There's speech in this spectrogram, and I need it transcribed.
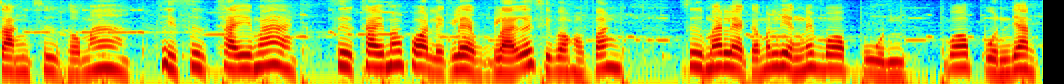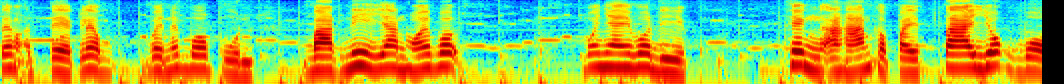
สั่งซื้อเขามาพี่ซื้อไข่มาซื้อไข่มาพอแรกๆหลายเอ้ยสิว่าให้ฟัง ซื้อมาแรกก็มาเลี้ยงในบ่อปูนบ่อปูนย่านแต่แตกแล้วไว้ในบ่อปูนบาดนี้ย่านหอยบ่บ่ใหญ่บ่ดี เท่งอาหารเข้าไปตายยกบ่อ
